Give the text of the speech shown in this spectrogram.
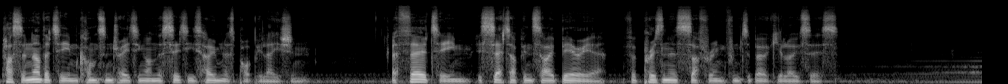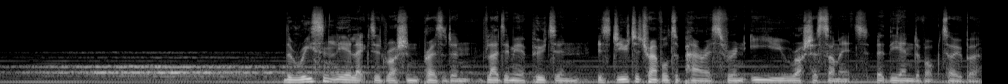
plus another team concentrating on the city's homeless population. A third team is set up in Siberia for prisoners suffering from tuberculosis. The recently elected Russian President, Vladimir Putin, is due to travel to Paris for an EU Russia summit at the end of October.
